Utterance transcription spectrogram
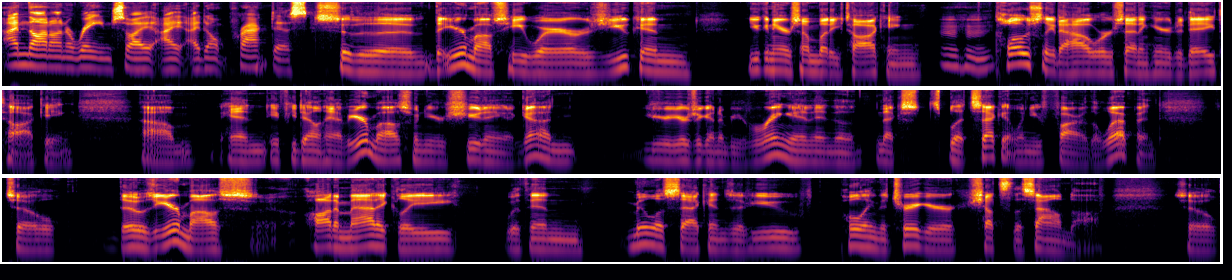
I'm not on a range, so I, I, I don't practice. So the the earmuffs he wears, you can you can hear somebody talking closely to how we're sitting here today talking. Um, and if you don't have earmuffs when you're shooting a gun, your ears are going to be ringing in the next split second when you fire the weapon. So those earmuffs automatically within milliseconds of you pulling the trigger shuts the sound off. So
